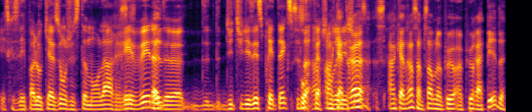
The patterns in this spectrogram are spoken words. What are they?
Est-ce que ce n'est pas l'occasion, justement, là, rêver là, de- de- d'utiliser ce prétexte pour ça, faire en, en changer les quatre ans, choses? en quatre ans, ça me semble un peu, un peu rapide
